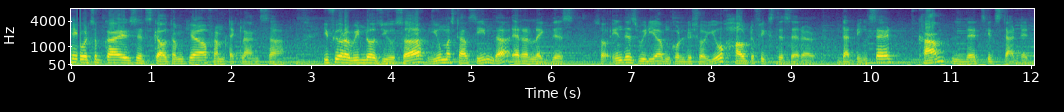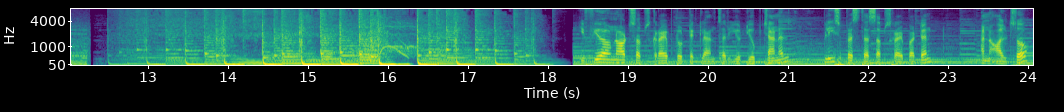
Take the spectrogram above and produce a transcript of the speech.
Hey what's up guys it's Ghautham here from TechLancer. If you are a Windows user you must have seen the error like this. So in this video I'm going to show you how to fix this error. That being said come let's get started. If you have not subscribed to TechLancer YouTube channel, please press the subscribe button and also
